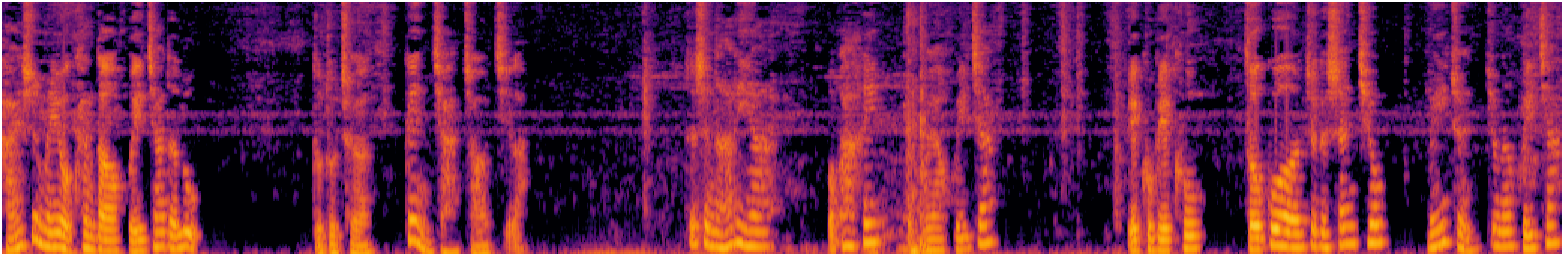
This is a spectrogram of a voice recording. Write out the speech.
还是没有看到回家的路，嘟嘟车更加着急了。这是哪里呀？我怕黑，我要回家。别哭，别哭，走过这个山丘，没准就能回家。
